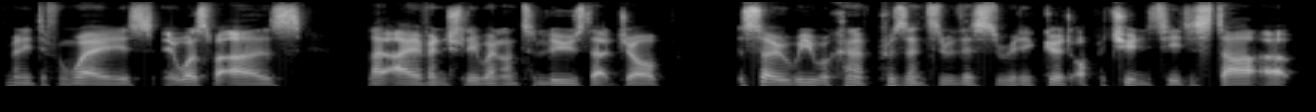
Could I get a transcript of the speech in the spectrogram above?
many different ways, it was for us. Like I eventually went on to lose that job. So we were kind of presented with this really good opportunity to start up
